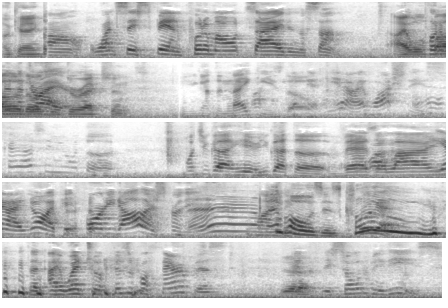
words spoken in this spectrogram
Okay. Uh, once they spin, put them outside in the sun. I will Put 'em in follow the those dryer. directions. You got the Nikes though. Yeah, I washed these. Oh, okay, I see you with the. What you got here? You got the Vaseline. Yeah, I know. I paid forty dollars for these. Ah, Mine. them hoes is Look at- clean. Then I went to a physical therapist. yeah. And they sold me these.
